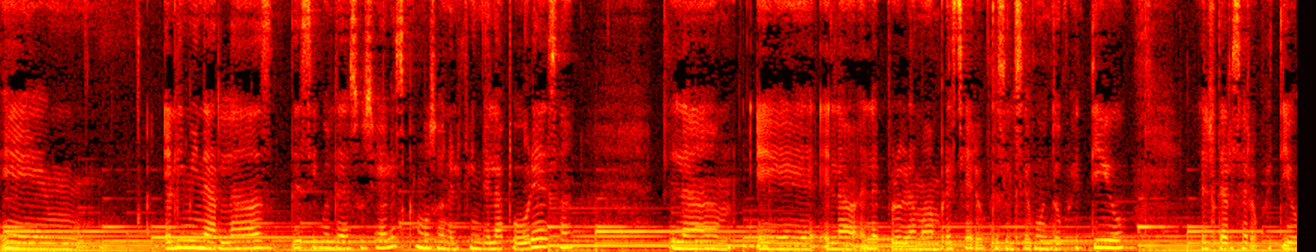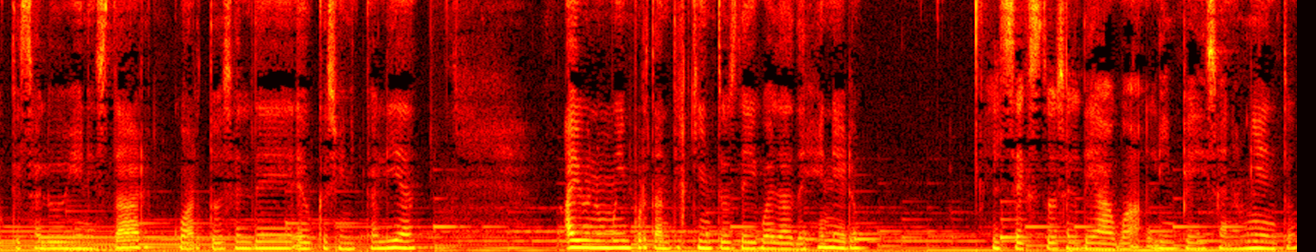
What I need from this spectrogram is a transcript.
eh, eliminar las desigualdades sociales, como son el fin de la pobreza, la, eh, el, el, programa Hambre Cero, que es el segundo objetivo, el tercer objetivo, que es salud y bienestar, cuarto es el de educación y calidad. Hay uno muy importante, el quinto es de igualdad de género, el sexto es el de agua limpia y saneamiento,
